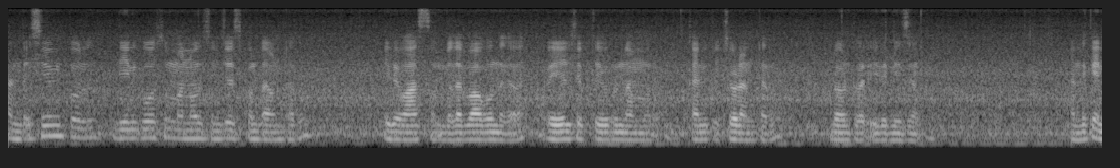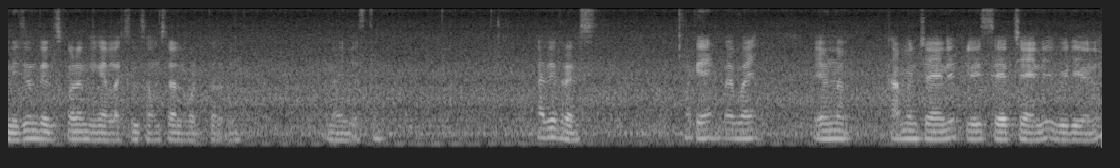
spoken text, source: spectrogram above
అంతే. సింపుల్. దీనికోసం మన వాళ్ళు సించేసుకుంటూ ఉంటారు. ఇది వాస్తవం. భలే బాగుంది కదా. రియల్ చెప్తే ఎవరు నమ్మరు. కానీ పిచ్చోడు అంటారు. డోంట్ వరీ ఇది నిజం. అందుకే నిజం తెలుసుకోవడానికి ఇంకా లక్షల సంవత్సరాలు పడుతుంది నేను చేస్తాం అది ఫ్రెండ్స్. ఓకే బాయ్ బాయ్ ఏమన్నా కామెంట్ చేయండి ప్లీజ్ షేర్ చేయండి వీడియోని.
